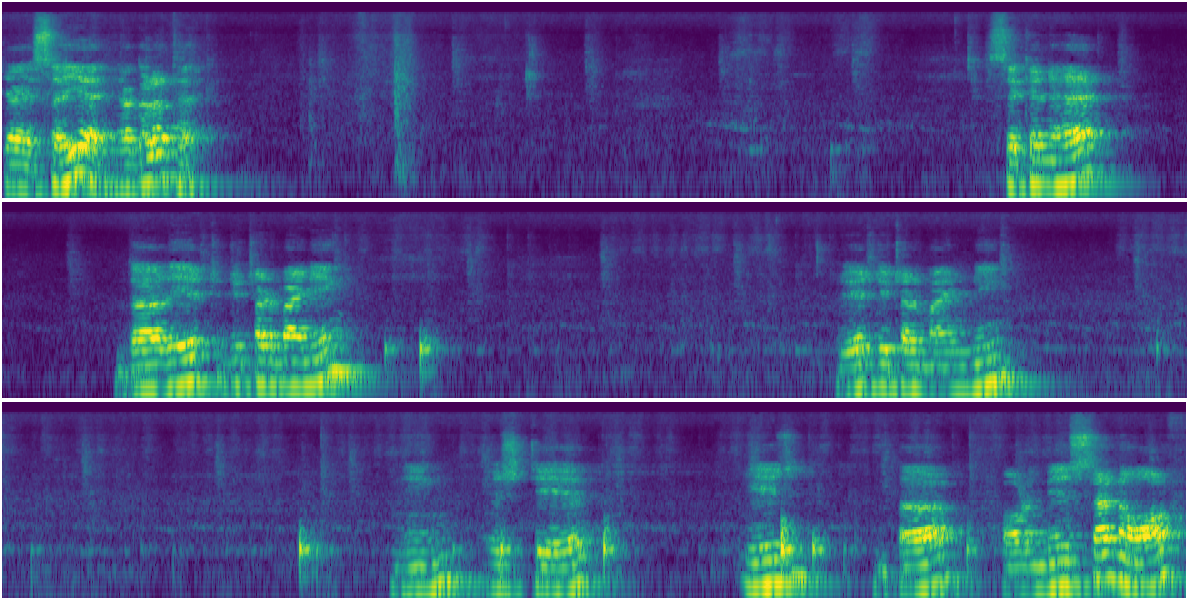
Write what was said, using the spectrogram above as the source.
क्या ये सही है या गलत है? सेकेंड है the rate determining rate determining listening step is the formation of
